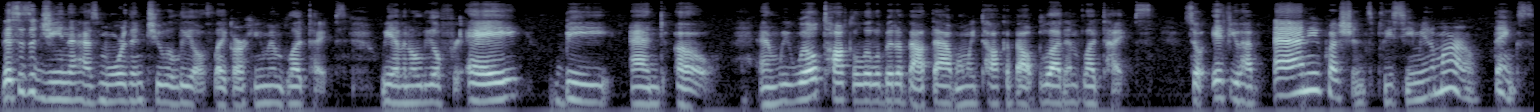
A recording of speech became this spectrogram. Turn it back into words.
This is a gene that has more than two alleles, like our human blood types. We have an allele for A, B, and O. And we will talk a little bit about that when we talk about blood and blood types. So if you have any questions, please see me tomorrow. Thanks.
